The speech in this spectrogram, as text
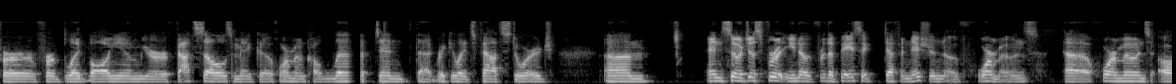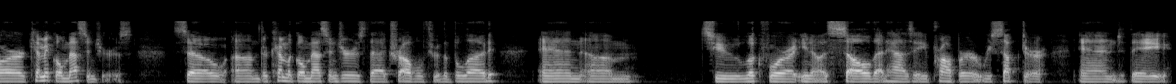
for for blood volume. Your fat cells make a hormone called leptin that regulates fat storage. Um, and so, just for you know, for the basic definition of hormones, uh, hormones are chemical messengers. So um, they're chemical messengers that travel through the blood and um, to look for you know a cell that has a proper receptor, and they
